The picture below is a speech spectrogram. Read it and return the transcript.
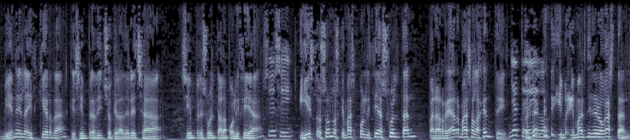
viene la izquierda, que siempre ha dicho que la derecha siempre suelta la policía. Sí, sí. Y estos son los que más policías sueltan para rear más a la gente. Ya te digo. y, y más dinero gastan.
